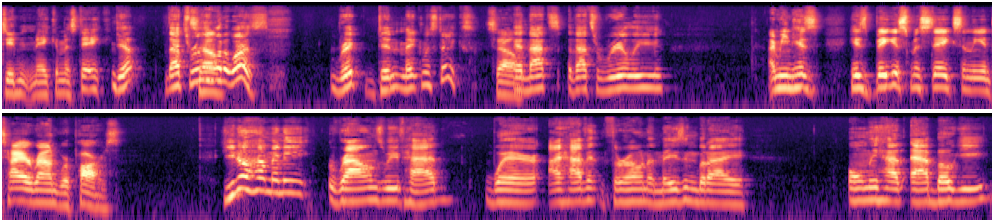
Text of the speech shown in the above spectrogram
didn't make a mistake. yep, that's really So- what it was. Rick didn't make mistakes. So And that's that's really I mean his his biggest mistakes in the entire round were pars. You know how many rounds we've had where I haven't thrown amazing, but I only had a bogey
